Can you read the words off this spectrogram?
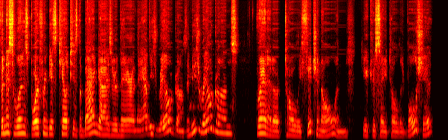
Vanessa Williams' boyfriend gets killed because the bad guys are there and they have these railguns. And these railguns, granted, are totally fictional and you could say totally bullshit.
